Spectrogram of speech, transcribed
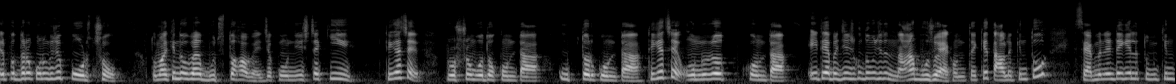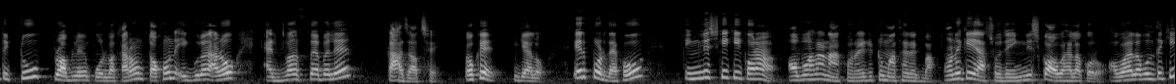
এরপর ধরো কোনো কিছু পড়ছো তোমার কিন্তু ওইভাবে বুঝতে হবে যে কোন জিনিসটা কি, ঠিক আছে? প্রশ্নবোধক কোনটা, উত্তর কোনটা, ঠিক আছে? অনুরোধ কোনটা, এই টাইপের জিনিসগুলো তুমি যদি না বুঝো এখন থেকে, তাহলে কিন্তু সেভেন এইটে গেলে তুমি কিন্তু একটু প্রবলেমে পড়বা। কারণ তখন এগুলোর আরও অ্যাডভান্স লেভেলের কাজ আছে। ওকে গেল। এরপর দেখো ইংলিশকে কি করা? অবহেলা না করা, এটা একটু মাথায় রাখবা। অনেকেই আছো যে ইংলিশকে অবহেলা করো। অবহেলা বলতে কি?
